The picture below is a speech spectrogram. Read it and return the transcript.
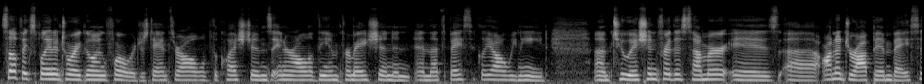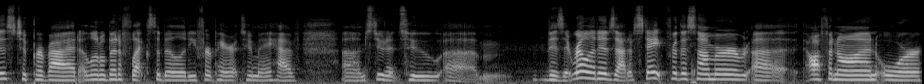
self explanatory going forward. Just answer all of the questions, enter all of the information, and, and that's basically all we need. Um, tuition for the summer is uh, on a drop in basis to provide a little bit of flexibility for parents who may have um, students who um, visit relatives out of state for the summer uh, off and on, or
